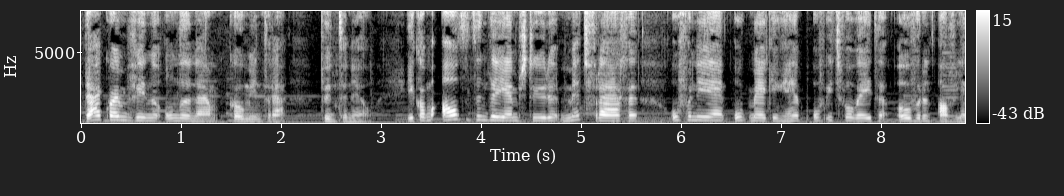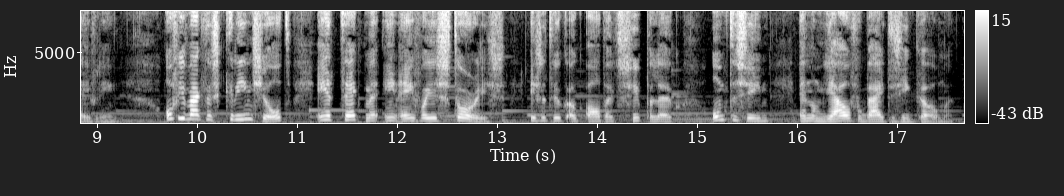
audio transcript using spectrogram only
Daar kan je me vinden onder de naam comintra.nl. Je kan me altijd een DM sturen met vragen of wanneer jij een opmerking hebt of iets wil weten over een aflevering. Of je maakt een screenshot en je tagt me in een van je stories. Is natuurlijk ook altijd superleuk om te zien en om jou voorbij te zien komen.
